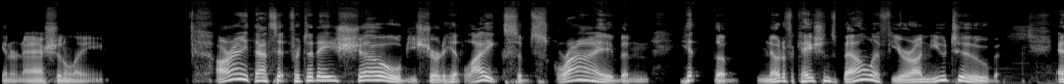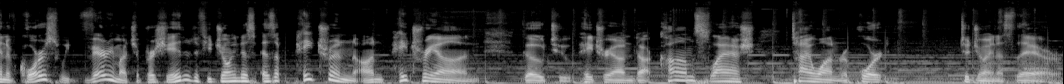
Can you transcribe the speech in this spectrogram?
internationally. All right, that's it for today's show. Be sure to hit like, subscribe, and hit the notifications bell if you're on YouTube. And of course, we'd very much appreciate it if you joined us as a patron on Patreon. Go to patreon.com slash Taiwan Report to join us there.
